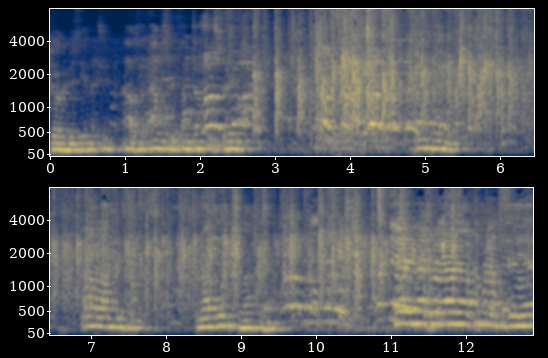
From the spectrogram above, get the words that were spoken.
George, is he next to you? That was an absolutely fantastic speech. Thank you. Well, Riley Schlocker. Very much, Riley. I'll come out to see you.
